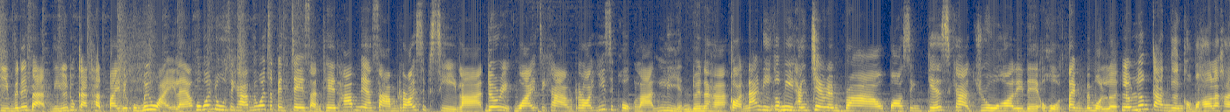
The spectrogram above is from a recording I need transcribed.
ทีมไม่ได้แบบนี้ฤดูกาลถัดไปเนี่ยคงไม่ไหวแล้ว เพราะว่าดูสิคะ ไม่ว่าจะเป็นเจสันเททัมเนี่ย 314 ล้านเดริกไวท์สิคะ 126 ล้านเหรียญด้วยนะคะ ก่อนหน้านี้ก็มีทั้งเจเรนบราวน์ปอซิงเกสค่ะจูฮอลิเดย์โอ้โห เต็มไปหมดเลย แล้วเรื่องการเงินของพวกเขาล่ะคะ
